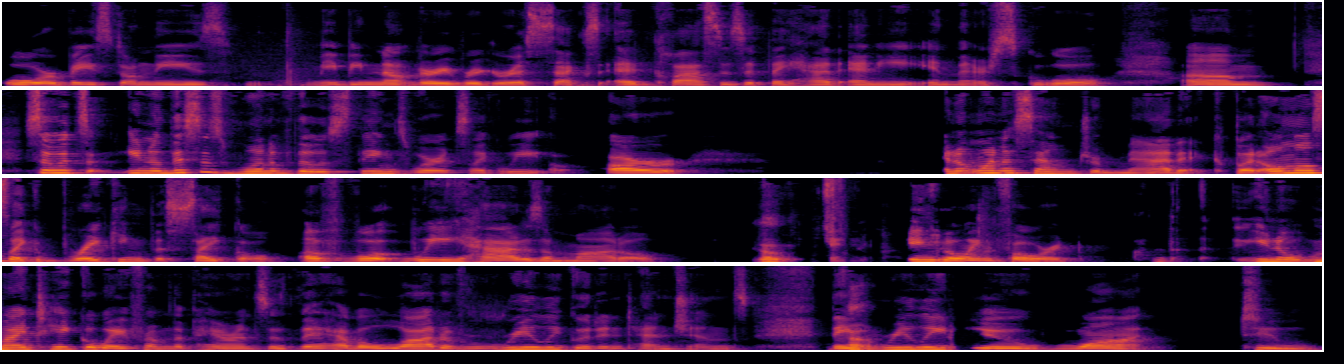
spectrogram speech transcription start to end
or based on these maybe not very rigorous sex ed classes if they had any in their school. Um, so it's, you know, this is one of those things where it's like we are. I don't want to sound dramatic, but almost like breaking the cycle of what we had as a model Yep. In going forward you know, my takeaway from the parents is they have a lot of really good intentions. They Yeah. really do want to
